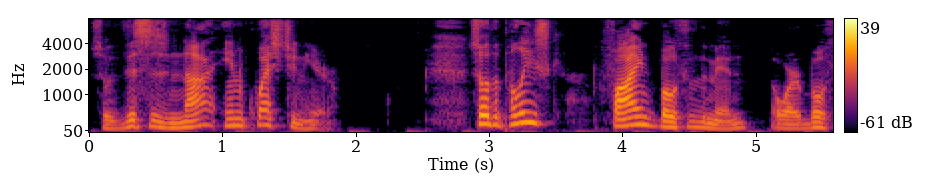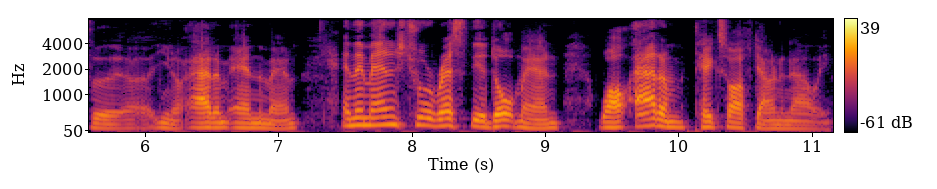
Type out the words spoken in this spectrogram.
So this is not in question here. So the police find both of the men, or both of the, uh, you know, Adam and the man, and they manage to arrest the adult man while Adam takes off down an alley.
